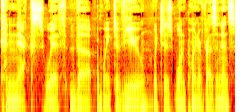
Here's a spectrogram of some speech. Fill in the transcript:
connects with the point of view, which is one point of resonance.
